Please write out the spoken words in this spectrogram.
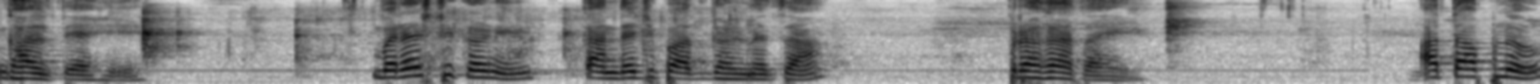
घालते आहे. बऱ्याच ठिकाणी कांद्याची पात घालण्याचा प्रघात आहे. आता आपलं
